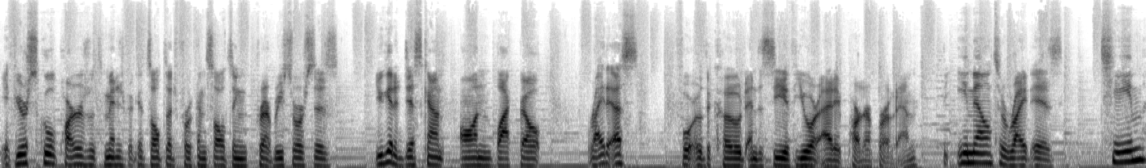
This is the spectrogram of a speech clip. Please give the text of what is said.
if your school partners with Management Consulted for consulting prep resources, you get a discount on Black Belt. Write us for the code and to see if you are at a partner program. The email to write is team,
